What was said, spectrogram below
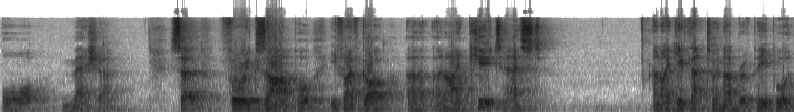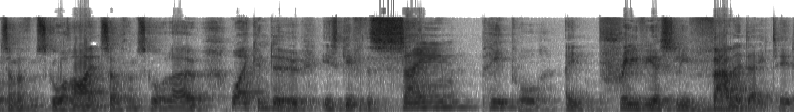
or measure. So, for example, if I've got uh, an IQ test and I give that to a number of people and some of them score high and some of them score low, what I can do is give the same people a previously validated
